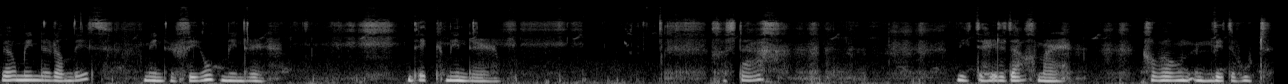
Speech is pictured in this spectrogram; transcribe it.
Wel minder dan dit. Minder veel, minder dik, minder gestaag. Niet de hele dag, maar gewoon een witte hoed.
